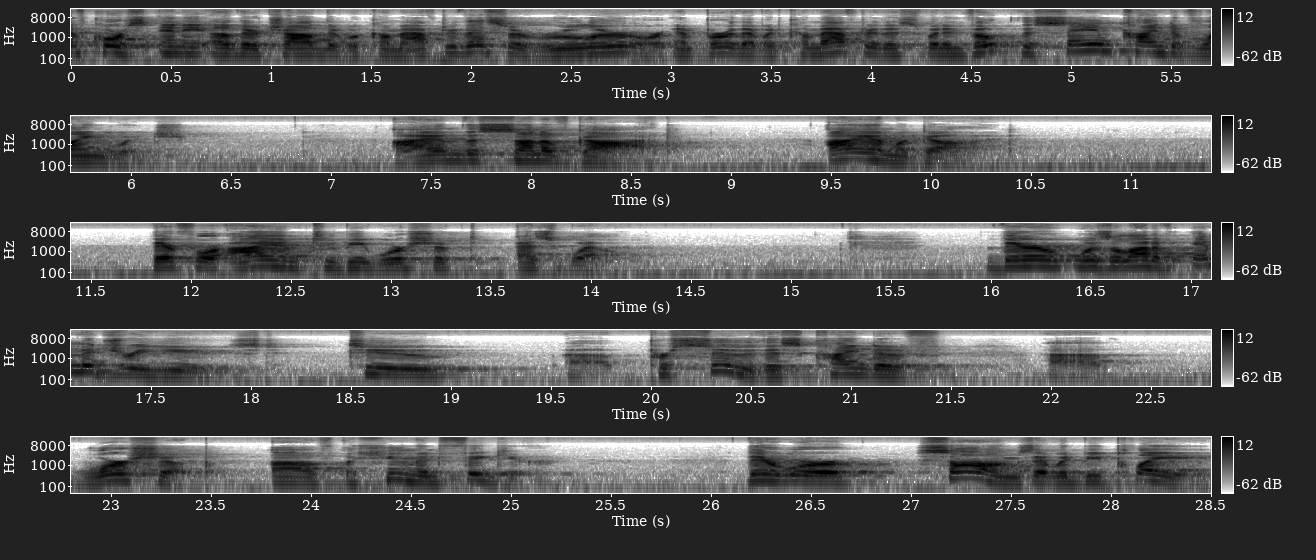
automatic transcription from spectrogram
of course, any other child that would come after this, a ruler or emperor that would come after this, would invoke the same kind of language I am the Son of God. I am a God. Therefore, I am to be worshiped as well. There was a lot of imagery used to uh, pursue this kind of uh, worship of a human figure. There were songs that would be played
